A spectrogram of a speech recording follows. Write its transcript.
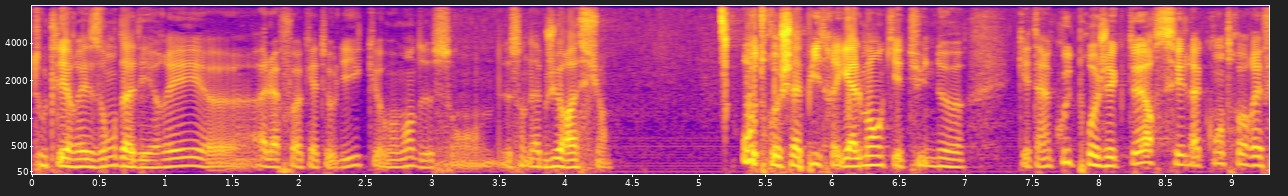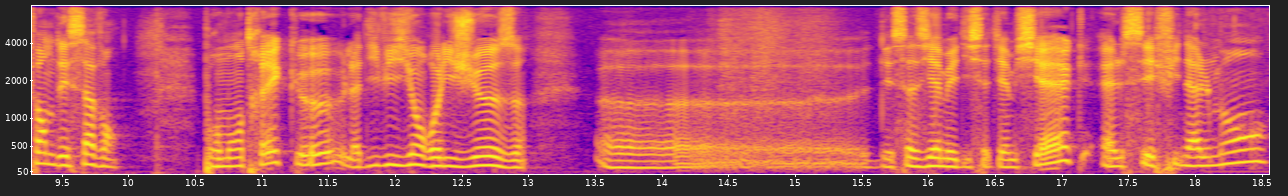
toutes les raisons d'adhérer à la foi catholique au moment de de son abjuration. Autre chapitre également qui est, une, qui est un coup de projecteur, c'est la contre-réforme des savants, pour montrer que la division religieuse euh, des 16e et 17e siècles, elle s'est finalement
